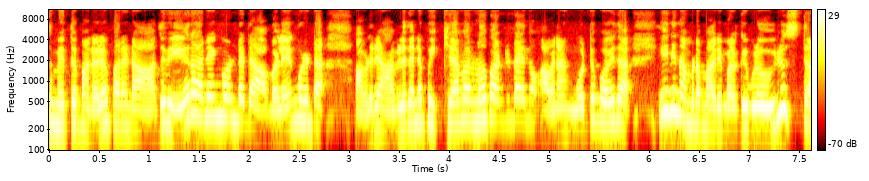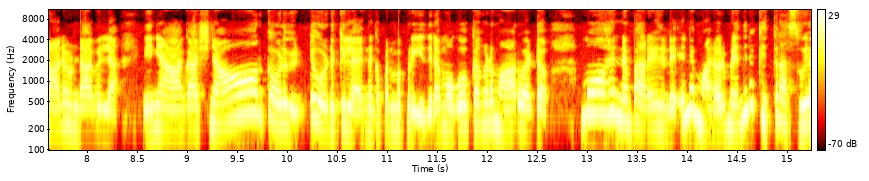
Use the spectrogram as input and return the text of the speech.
സമയത്ത് മനോരമ പറയണ്ട അത് വേറെ ആരെയും കൊണ്ടല്ല അവളെയും കൊണ്ടിട്ടാ. അവൾ രാവിലെ തന്നെ പിക്കാൻ പറഞ്ഞത് പറഞ്ഞിട്ടുണ്ടായിരുന്നു. അവൻ അങ്ങോട്ട് പോയതാ. ഇനി നമ്മുടെ മരുമകൾക്ക് ഇവിടെ ഒരു സ്ഥാനം ഉണ്ടാവില്ല. ഇനി ആകാശിന് ആർക്കും അവൾ വിട്ടുകൊടുക്കില്ല എന്നൊക്കെ പറയുമ്പോ പ്രീതിയുടെ മുഖമൊക്കെ അങ്ങോട്ട് മാറും കേട്ടോ. മോഹൻ പറയുന്നുണ്ട് എന്റെ മനോരമ നിനക്ക് ഇത്ര അസൂയ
